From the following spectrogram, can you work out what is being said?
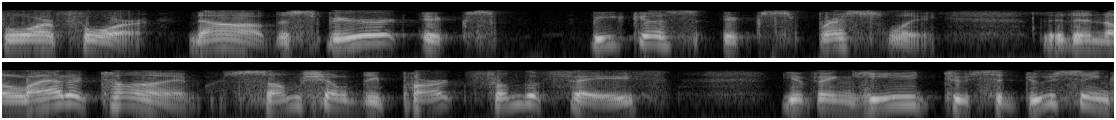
4, 4. Now, the Spirit speaketh expressly that in the latter time some shall depart from the faith, giving heed to seducing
